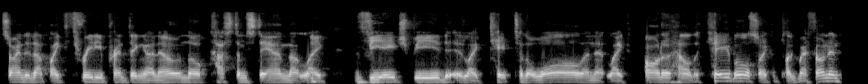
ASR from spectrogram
so i ended up like 3d printing an own little custom stand that like VHB it like taped to the wall and it like auto held a cable so I could plug my phone in.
